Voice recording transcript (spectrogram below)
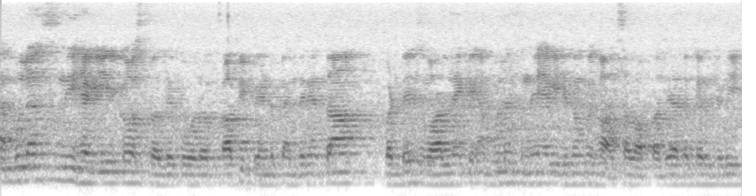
ਐਂਬੂਲੈਂਸ ਨਹੀਂ ਹੈਗੀ ਇੱਕ ਹਸਪਤਾਲ ਦੇ ਕੋਲ ਕਾਫੀ ਪਿੰਡ ਪੈਂਦੇ ਨੇ ਤਾਂ ਵੱਡੇ ਸਵਾਲ ਨੇ ਕਿ ਐਂਬੂਲੈਂਸ ਨਹੀਂ ਹੈਗੀ ਜਦੋਂ ਕੋਈ ਹਾਦਸਾ ਵਾਪਰਦਾ ਤਾਂ ਫਿਰ ਜਿਹੜੀ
